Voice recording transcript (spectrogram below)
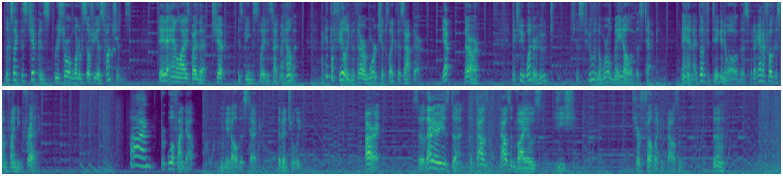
Looks like this chip can restore one of Sophia's functions. Data analyzed by the chip is being displayed inside my helmet. I get the feeling that there are more chips like this out there. Yep, there are. Makes me wonder who, just who in the world made all of this tech. Man, I'd love to dig into all of this, but I gotta focus on finding Fred. I'm, we'll find out who made all this tech, eventually. Alright, so that area is done. The thousand, thousand Vios, yeesh. Sure felt like a thousand. Ugh.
